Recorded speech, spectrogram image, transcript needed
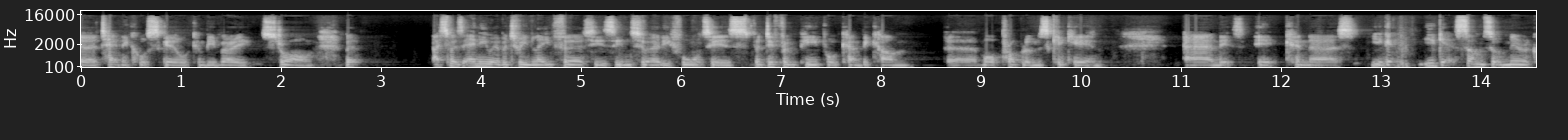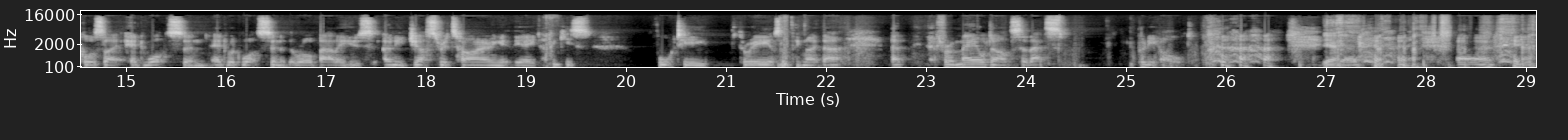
uh, technical skill can be very strong. But I suppose anywhere between late 30s into early 40s, for different people, can become uh, more problems kick in and it's it can uh, you get you get some sort of miracles like Ed Watson, Edward Watson at the Royal Ballet, who's only just retiring at the age. I think he's forty three or something like that. Uh, for a male dancer, that's pretty old. yeah, uh,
